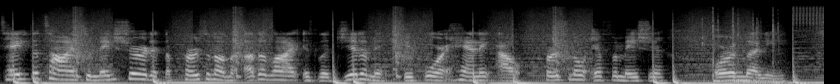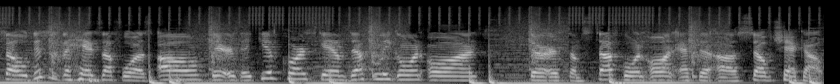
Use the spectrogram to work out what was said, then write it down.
take the time to make sure that the person on the other line is legitimate before handing out personal information or money. So this is a heads up for us all. There is a gift card scam definitely going on. There is some stuff going on at the uh, self checkout.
